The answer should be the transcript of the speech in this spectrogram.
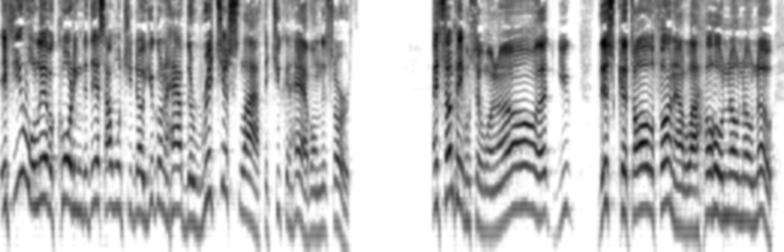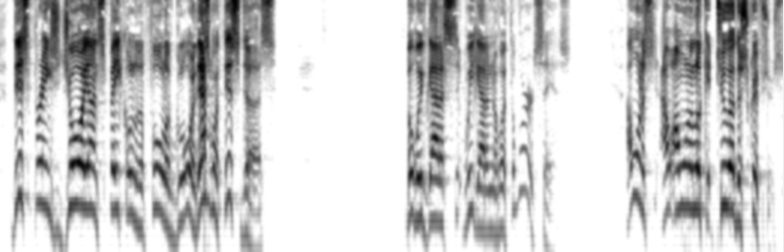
if you will live according to this, I want you to know you're going to have the richest life that you can have on this earth. And some people say, well, no, that, you, this cuts all the fun out of life. Oh, no, no, no. This brings joy unspeakable to the full of glory. That's what this does. But we've got to, we got to know what the Word says. I want to, I want to look at two other scriptures.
